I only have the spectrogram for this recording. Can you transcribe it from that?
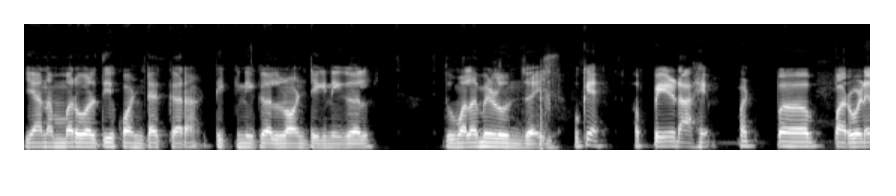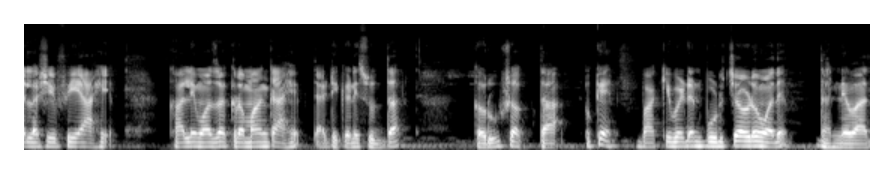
या नंबरवरती कॉन्टॅक्ट करा टेक्निकल नॉन टेक्निकल तुम्हाला मिळून जाईल. ओके? पेड आहे बट प परवडेल अशी फी आहे. खाली माझा क्रमांक आहे त्या ठिकाणी सुद्धा करू शकता. ओके? बाकी भेटेन पुढच्या व्हिडिओमध्ये. धन्यवाद.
